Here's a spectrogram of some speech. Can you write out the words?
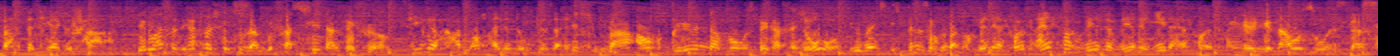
was bisher geschah. Ja, du hast das erstmal schön zusammengefasst. Vielen Dank dafür. Ziele haben auch eine dunkle Seite. Ich war auch glühender Boris Becker-Fan. So. Übrigens, ich bin es auch immer noch. Wenn Erfolg einfach wäre, wäre jeder erfolgreich. Äh, Genau so ist das.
